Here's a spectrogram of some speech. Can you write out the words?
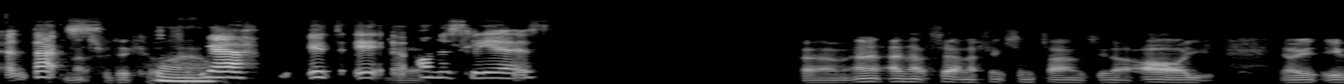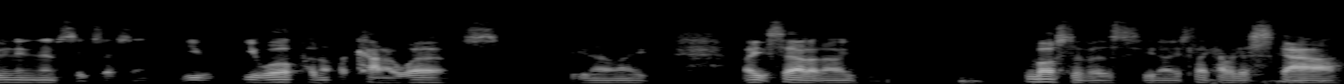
and That's, that's ridiculous. Wow. yeah, it, it Yeah. honestly is. Um, and, and that's it. And I think sometimes, you know, oh, you, you know, even in them six sessions, you you open up a can of worms. You know, like like you say, I don't know. Most of us, you know, it's like having a scar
